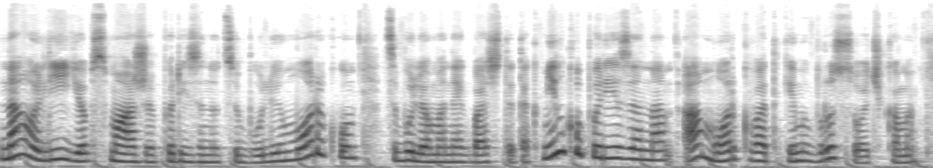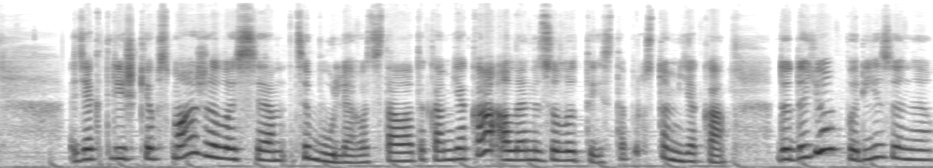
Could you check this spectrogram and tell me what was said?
На олії обсмажую порізану цибулю і моркву. Цибуля у мене, як бачите, так мілко порізана, а морква такими брусочками. Як трішки обсмажилося, цибуля от стала така м'яка, але не золотиста, просто м'яка. Додаю порізану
